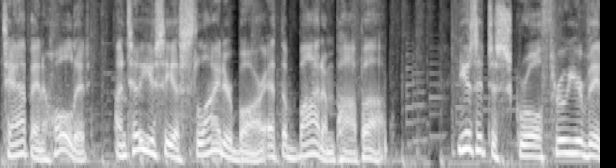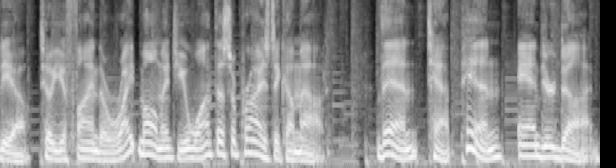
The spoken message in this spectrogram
Tap and hold it until you see a slider bar at the bottom pop up. Use it to scroll through your video till you find the right moment you want the surprise to come out. Then tap Pin and you're done.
